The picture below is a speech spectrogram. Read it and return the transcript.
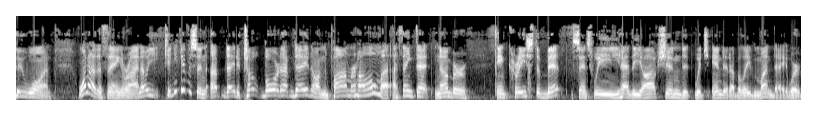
HH21. One other thing, Rhino, can you give us an update, a tote board update on the Palmer home? I think that number increased a bit since we had the auction, that, which ended, I believe, Monday. We're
